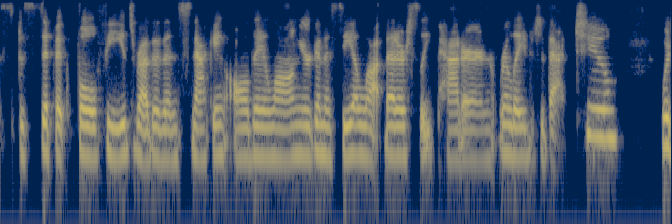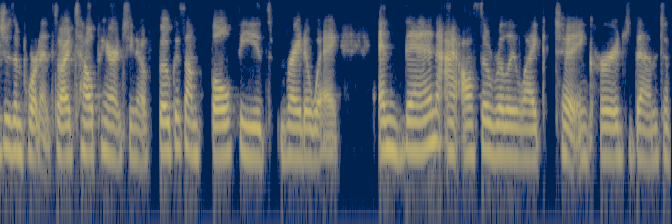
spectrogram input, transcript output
specific full feeds rather than snacking all day long, you're going to see a lot better sleep pattern related to that too, which is important. So I tell parents, you know, focus on full feeds right away. And then I also really like to encourage them to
